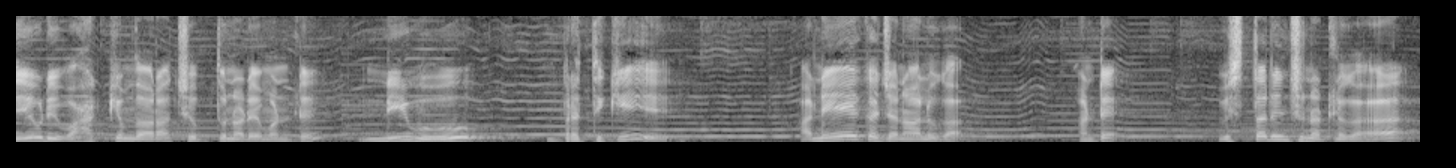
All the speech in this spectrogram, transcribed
దేవుడి వాక్యం ద్వారా చెప్తున్నాడు ఏమంటే నీవు బ్రతికి అనేక జనాలుగా అంటే విస్తరించినట్లుగా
